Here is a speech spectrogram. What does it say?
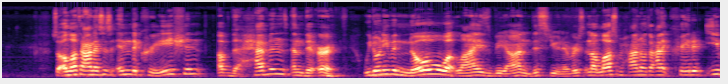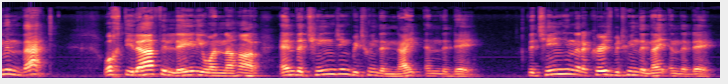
So Allah ta'ala says, in the creation of the heavens and the earth, we don't even know what lies beyond this universe. And Allah subhanahu wa ta'ala created even that. وَاخْتِلَافِ اللَّيْلِ وَالنَّهَارِ And the changing between the night and the day. The changing that occurs between the night and the day.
